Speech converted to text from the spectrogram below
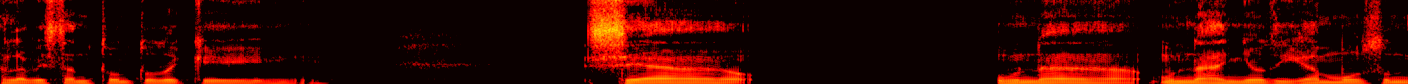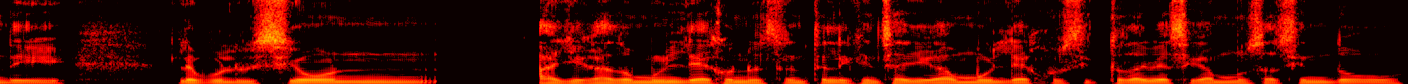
a la vez tan tonto de que sea una, un año, digamos, donde la evolución ha llegado muy lejos, nuestra inteligencia ha llegado muy lejos y todavía sigamos haciendo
